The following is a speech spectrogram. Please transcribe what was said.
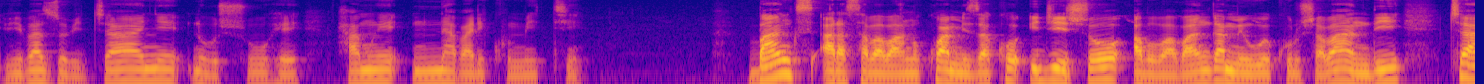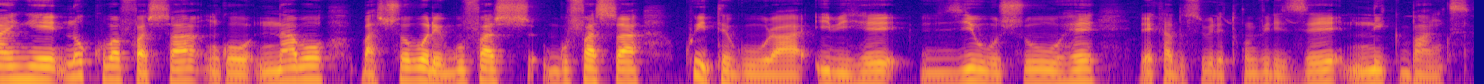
ibibazo bijyanye n'ubushuhe hamwe n'abari ku miti banks arasaba abantu kwamiza ko igisho abo babangamiwe kurusha abandi canke no kubafasha ngo nabo bashobore gufasha, gufasha kwitegura ibihe by'ubushuhe reka dusubire twumvirize nick banks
